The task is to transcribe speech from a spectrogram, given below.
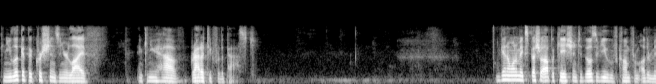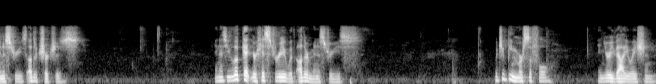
Can you look at the Christians in your life and can you have gratitude for the past? Again, I want to make special application to those of you who've come from other ministries, other churches. And as you look at your history with other ministries, would you be merciful in your evaluation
